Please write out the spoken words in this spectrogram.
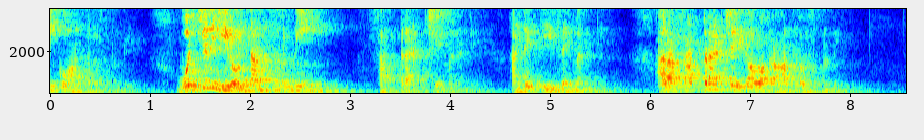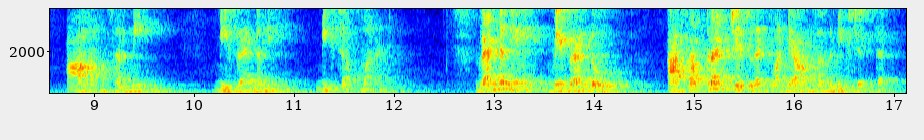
ఇంకో ఆన్సర్ వస్తుంది. వచ్చిన ఈ రెండు ఆన్సర్ని సబ్ట్రాక్ట్ చేయమనండి. అంటే తీసేయమనండి. అలా సబ్ట్రాక్ట్ చేయగా ఒక ఆన్సర్ వస్తుంది. ఆ ఆన్సర్ని మీ ఫ్రెండ్ని మీకు చెప్పమనండి. వెంటనే మీ ఫ్రెండ్ ఆ సబ్ట్రాక్ట్ చేసినటువంటి ఆన్సర్ని మీకు చెప్తాడు.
